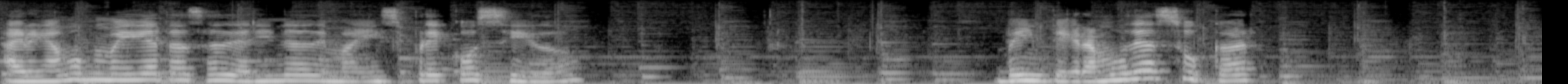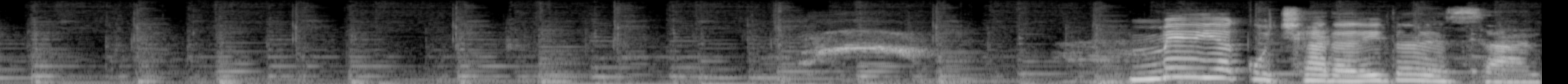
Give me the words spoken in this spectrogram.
Agregamos media taza de harina de maíz precocido, 20 gramos de azúcar, media cucharadita de sal.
